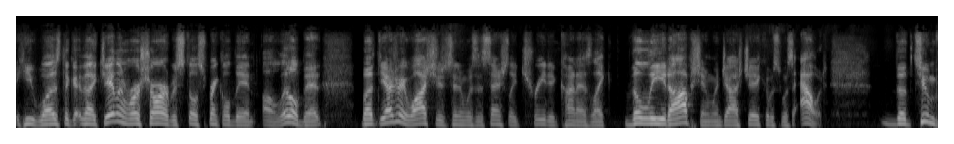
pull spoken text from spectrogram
he was the guy. Like Jalen Richard was still sprinkled in a little bit, but DeAndre Washington was essentially treated kind of as like the lead option when Josh Jacobs was out. The two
